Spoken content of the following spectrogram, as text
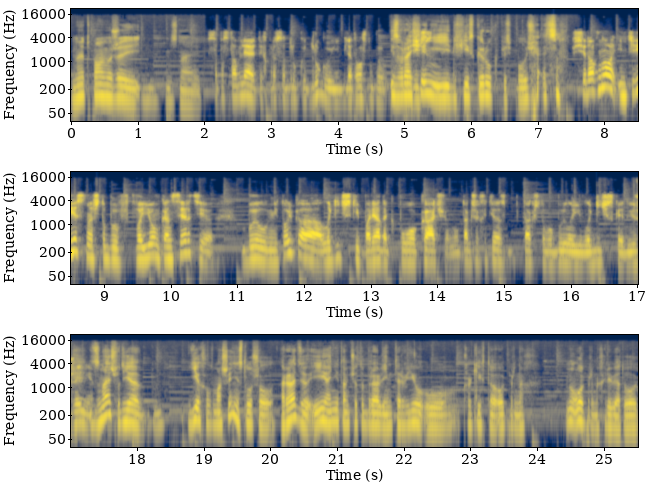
Ну это, по-моему, уже не знаю. Сопоставляют их просто друг к другу и для того, чтобы... Извращение и эльфийская рукопись получается. Все равно интересно, чтобы в твоем концерте был не только логический порядок по качу, но также хотелось так, чтобы было и логическое движение. Знаешь, вот я ехал в машине, слушал радио, и они там что-то брали интервью у каких-то оперных, ну, оперных ребят, у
